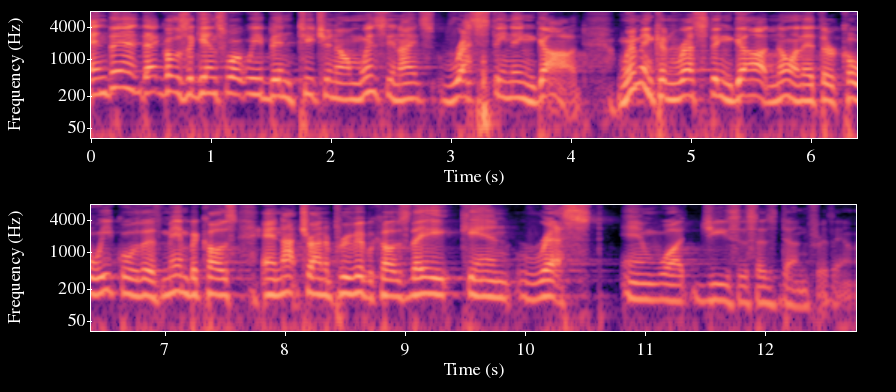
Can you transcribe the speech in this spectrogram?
And then that goes against what we've been teaching on Wednesday nights resting in God. Women can rest in God knowing that they're co equal with men because, and not trying to prove it because they can rest in what Jesus has done for them.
